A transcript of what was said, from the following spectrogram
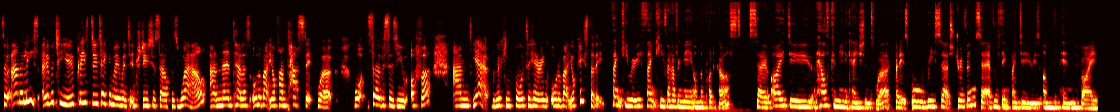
So, Annalise, over to you. Please do take a moment to introduce yourself as well and then tell us all about your fantastic work, what services you offer. And yeah, looking forward to hearing all about your case study. Thank you, Ruth. Thank you for having me on the podcast. So, I do health communications work, but it's all research driven. So, everything I do is underpinned by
